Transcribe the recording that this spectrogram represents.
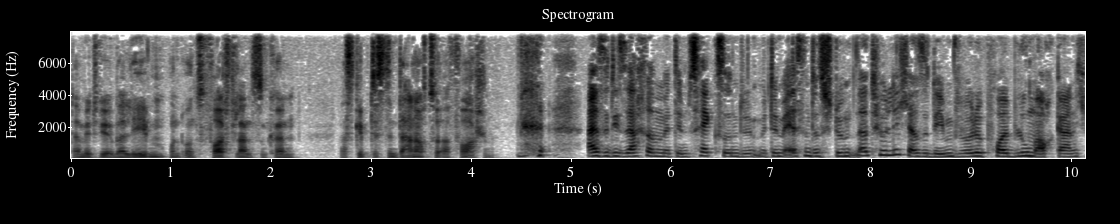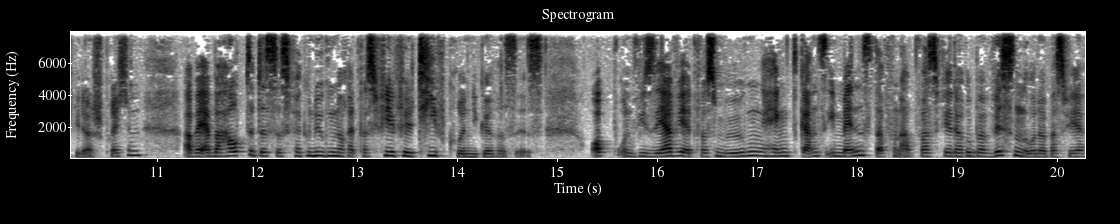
damit wir überleben und uns fortpflanzen können. Was gibt es denn da noch zu erforschen? Also die Sache mit dem Sex und mit dem Essen, das stimmt natürlich. Also dem würde Paul Bloom auch gar nicht widersprechen. Aber er behauptet, dass das Vergnügen noch etwas viel, viel tiefgründigeres ist ob und wie sehr wir etwas mögen, hängt ganz immens davon ab, was wir darüber wissen oder was wir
